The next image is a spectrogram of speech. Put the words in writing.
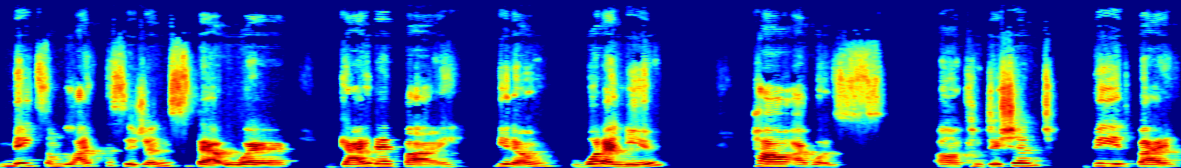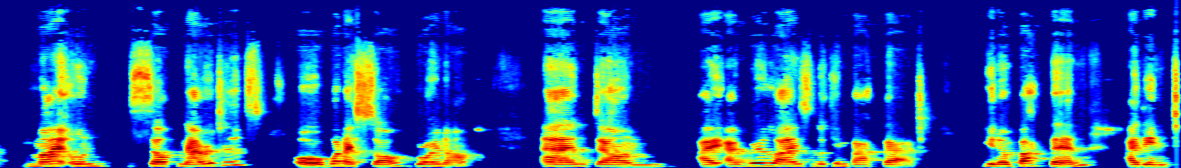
made some life decisions that were guided by you know what i knew how i was uh, conditioned be it by my own self narratives or what i saw growing up and um, I, I realized looking back that, you know, back then I didn't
